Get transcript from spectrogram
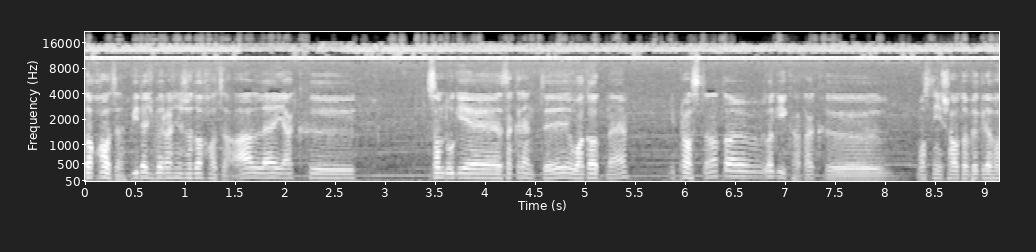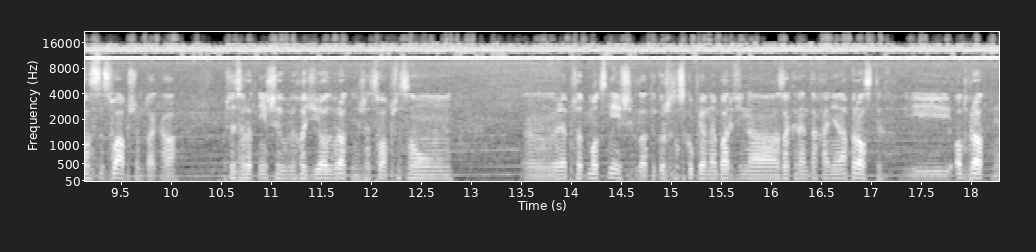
dochodzę, widać wyraźnie, że dochodzę, ale jak y, są długie zakręty, łagodne i proste, no to logika, tak? Y, mocniejsze auto wygrywa z słabszym, tak? A przy zwrotniejszych wychodzi odwrotnie, że słabsze są y, lepsze od mocniejszych, dlatego że są skupione bardziej na zakrętach, a nie na prostych i odwrotnie.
